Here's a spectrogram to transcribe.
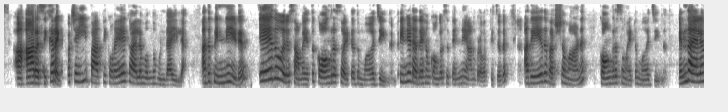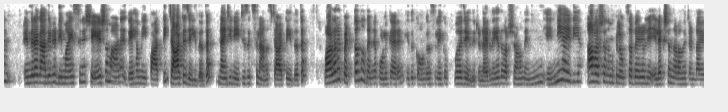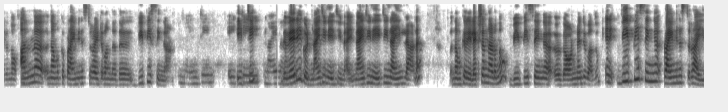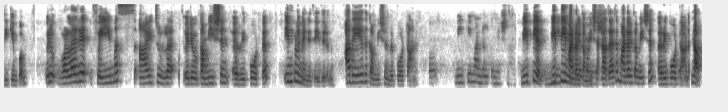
R S C correct പക്ഷെ ഈ പാർട്ടി കുറെ കാലം ഒന്നും ഉണ്ടായില്ല. അത് പിന്നീട് ഏതോ ഒരു സമയത്ത് കോൺഗ്രസുമായിട്ട് അത് മേർജ് ചെയ്യുന്നുണ്ട്. പിന്നീട് അദ്ദേഹം കോൺഗ്രസ് തന്നെയാണ് പ്രവർത്തിച്ചത്. അത് ഏത് വർഷമാണ് കോൺഗ്രസുമായിട്ട് മേർജ് ചെയ്യുന്നത്? എന്തായാലും ഇന്ദിരാഗാന്ധിയുടെ ഡിമൈസിന് ശേഷമാണ് ഇദ്ദേഹം ഈ പാർട്ടി സ്റ്റാർട്ട് ചെയ്തത്. നയന്റീൻ എയ്റ്റി സിക്സിലാണ് സ്റ്റാർട്ട് ചെയ്തത്. വളരെ പെട്ടെന്ന് തന്നെ പുള്ളിക്കാരൻ ഇത് കോൺഗ്രസിലേക്ക് മേർജ് ചെയ്തിട്ടുണ്ടായിരുന്നു. ഏത് വർഷമാണെന്ന് എനി ഐഡിയ ആ വർഷം നമുക്ക് ലോക്സഭയിൽ ഇലക്ഷൻ നടന്നിട്ടുണ്ടായിരുന്നു. അന്ന് നമുക്ക് പ്രൈം മിനിസ്റ്റർ ആയിട്ട് വന്നത് വി പി സിംഗ് ആണ്. Nineteen 80? Very good nineteen eighty nine nineteen eighty നയനിലാണ് നമുക്കൊരു ഇലക്ഷൻ നടന്നു. വി പി സിംഗ് ഗവൺമെന്റ് വന്നു. ഇനി V P Singh prime minister ആയിരിക്കുമ്പം ഒരു വളരെ ഫേമസ് ആയിട്ടുള്ള ഒരു കമ്മീഷൻ റിപ്പോർട്ട് ഇംപ്ലിമെന്റ് ചെയ്തിരുന്നു. അത് ഏത് കമ്മീഷൻ റിപ്പോർട്ടാണ് V P Mandal commission V P L B P Mandal commission അതായത് മണ്ഡൽ കമ്മീഷൻ റിപ്പോർട്ടാണ് no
